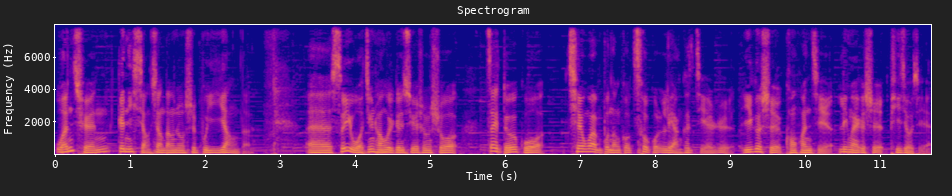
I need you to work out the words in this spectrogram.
完全跟你想象当中是不一样的。呃，所以我经常会跟学生说，在德国千万不能够错过两个节日，一个是狂欢节，另外一个是啤酒节。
